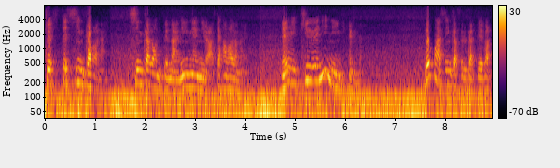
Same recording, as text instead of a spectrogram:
決して進化はない。進化論っていうのは人間には当てはまらない。永久に人間だどこが進化するかって言えば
